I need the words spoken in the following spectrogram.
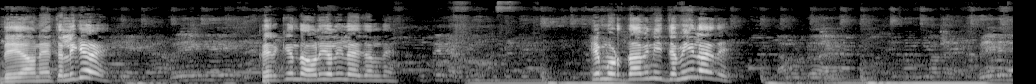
ਦੇ ਆਉਨੇ ਚੱਲੀ ਗਏ ਓਏ? ਫਿਰ ਕੀ ਹੁੰਦਾ? ਹੌਲੀ ਹੌਲੀ ਲੈ ਚੱਲਦੇ ਕਿ ਮੁੜਦਾ ਵੀ ਨਹੀਂ ਜਮੀ ਲੱਗਦੇ। ਨਾ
